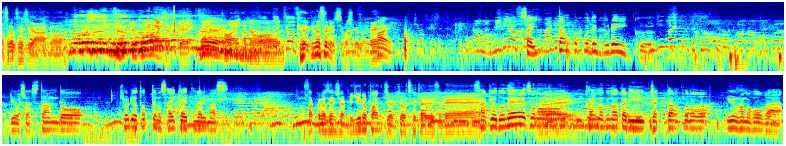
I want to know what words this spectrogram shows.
朝倉選手があの残り時間2分横横構えになって、かわあの蹴蹴らせるようにしてましたけどね。はい。さあ一旦ここでブレイク。両者スタンド距離を取っての再開となります朝倉選手は右のパンチを気をつけたいですね。先ほどねそのはい。開幕のあたり若干このユンハの方が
